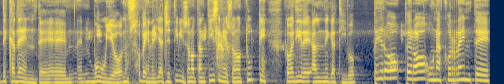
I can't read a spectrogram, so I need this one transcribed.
decadente, ehm, buio, non so bene, gli aggettivi sono tantissimi e sono tutti, come dire, al negativo. Però, però una corrente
